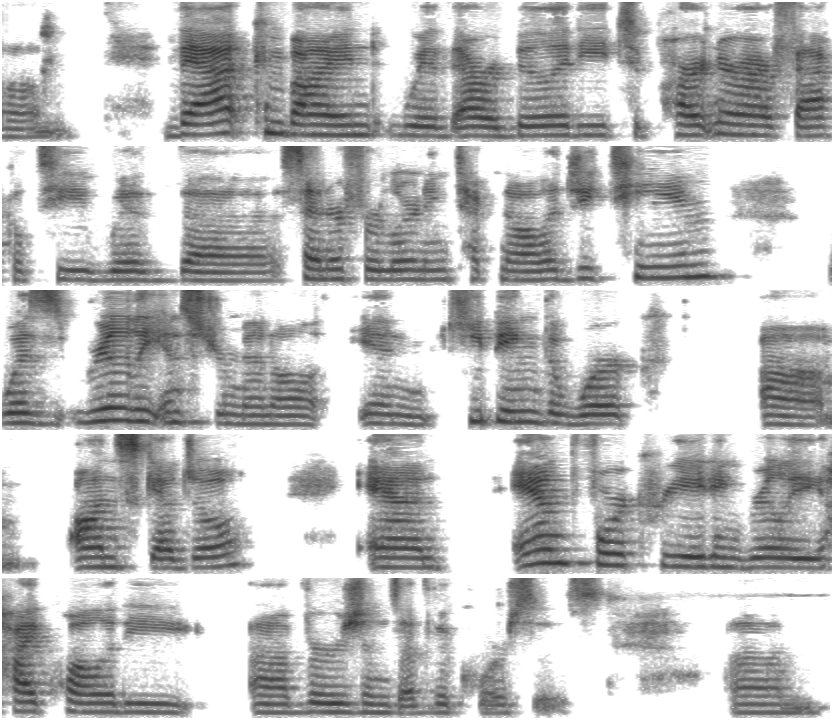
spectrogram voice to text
Um, that combined with our ability to partner our faculty with the Center for Learning Technology team was really instrumental in keeping the work um, on schedule and and for creating really high quality uh, versions of the courses. Um,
